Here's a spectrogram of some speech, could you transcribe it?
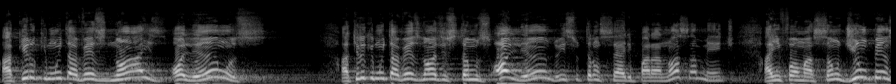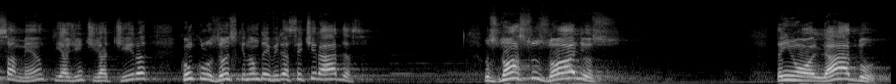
Aquilo que muitas vezes nós olhamos, aquilo que muitas vezes nós estamos olhando, isso transfere para a nossa mente a informação de um pensamento e a gente já tira conclusões que não deveriam ser tiradas. Os nossos olhos têm olhado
